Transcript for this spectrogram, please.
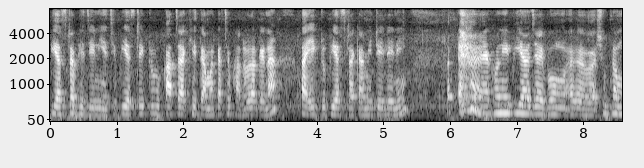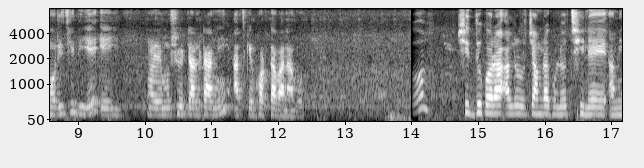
পেঁয়াজটা ভেজে নিয়েছি। পেঁয়াজটা একটু কাঁচা খেতে আমার কাছে ভালো লাগে না, তাই একটু পেঁয়াজটাকে আমি টেলে নিই। এখন এই পেঁয়াজ এবং শুকনো মরিচই দিয়ে এই মুসুর ডালটা আমি আজকে ভর্তা বানাবো। সিদ্ধ করা আলুর চামড়াগুলো ছিলে আমি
